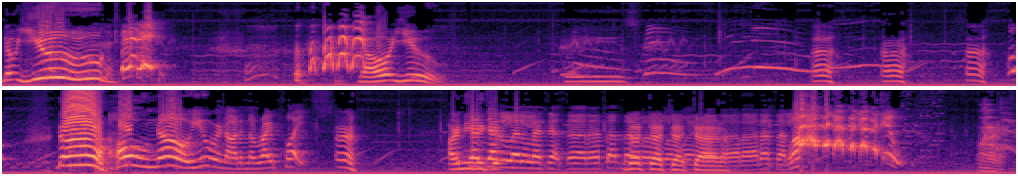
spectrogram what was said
No, you. Hit it. No, you. Please. Uh, uh, uh. No! Oh no, you were not in the right place. Uh, I need to get. Alright.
